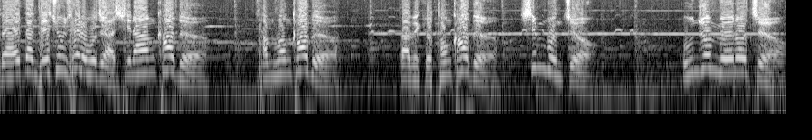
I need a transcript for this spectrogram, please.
자 일단 대충 세려보자. 신한카드. 삼성카드 그 다음에 교통카드 신분증 운전면허증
